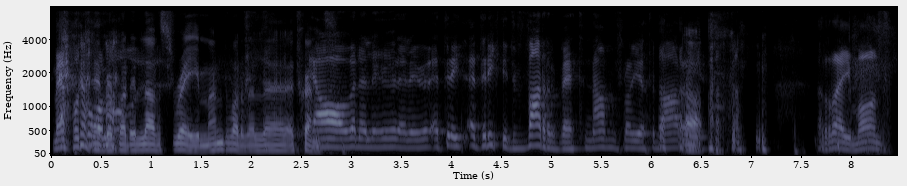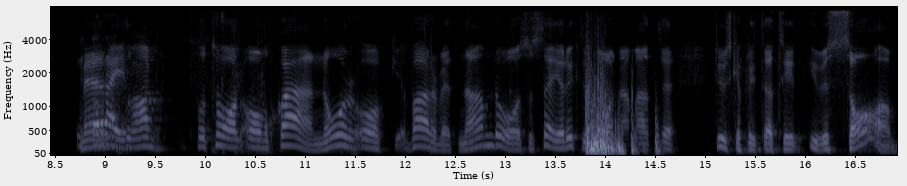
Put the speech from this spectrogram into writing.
Men på tal Everybody om, loves Raymond var det väl eh, ett skämt? Ja, men eller hur, eller hur. Ett, ett riktigt varvet namn från Göteborg. Ja. Raymond. Men på, Raymond. på tal om stjärnor och varvet namn då så säger ryktet att eh, du ska flytta till USA.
